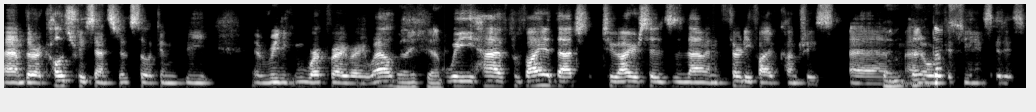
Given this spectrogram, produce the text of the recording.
Um, they're culturally sensitive, so it can be really work very, very well. Right, yeah. We have provided that to Irish citizens now in 35 countries um, and over 15 cities.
